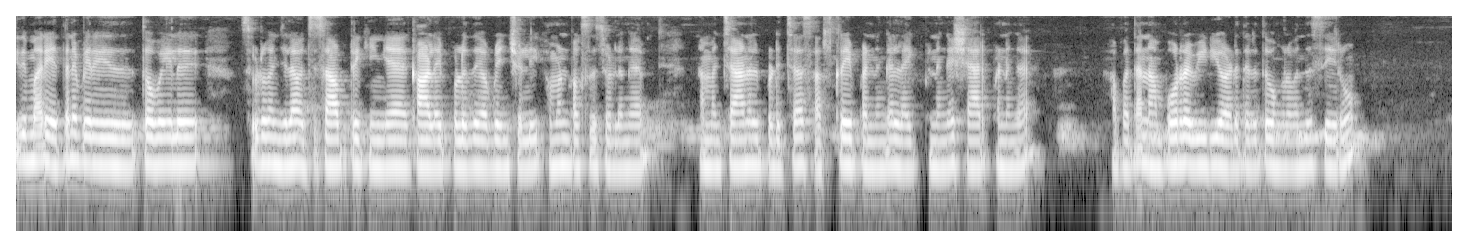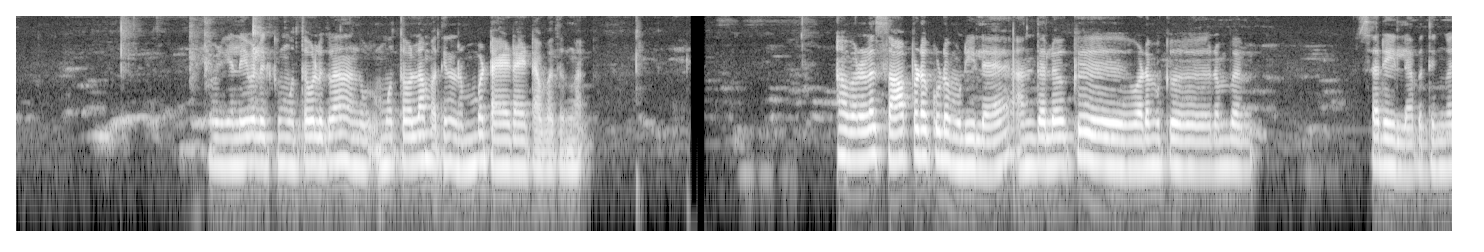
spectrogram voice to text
இது மாதிரி எத்தனை பேர் துவையல் சுடுகஞ்சிலாம் வச்சு சாப்பிட்ருக்கீங்க? காலை பொழுது அப்படின்னு சொல்லி கமெண்ட் பாக்ஸில் சொல்லுங்கள் நம்ம சேனல் பிடிச்சா சப்ஸ்கிரைப் பண்ணுங்கள் லைக் பண்ணுங்கள் ஷேர் பண்ணுங்கள் அப்போ தான் நான் போடுற வீடியோ அடுத்தடுத்து உங்களை வந்து சேரும். இளையவளுக்கு மூத்தவளுக்குலாம் நாங்கள் மூத்தவள்லாம் பார்த்திங்கன்னா ரொம்ப டயர்டாயிட்டா பார்த்துங்க அவரால் சாப்பிடக்கூட முடியல. அந்த அளவுக்கு உடம்புக்கு ரொம்ப சரியில்லை பார்த்துங்க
